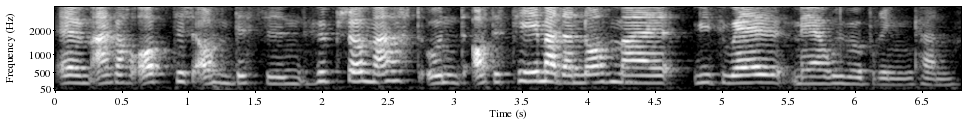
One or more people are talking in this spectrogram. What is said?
ähm, einfach optisch auch ein bisschen hübscher macht und auch das Thema dann nochmal visuell mehr rüberbringen kann.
